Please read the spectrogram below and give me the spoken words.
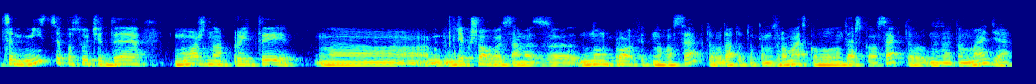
це місце по суті, де можна прийти, якщо ви саме з нон-профітного сектору, тобто там з громадського волонтерського сектору, не знаю, там медіа.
